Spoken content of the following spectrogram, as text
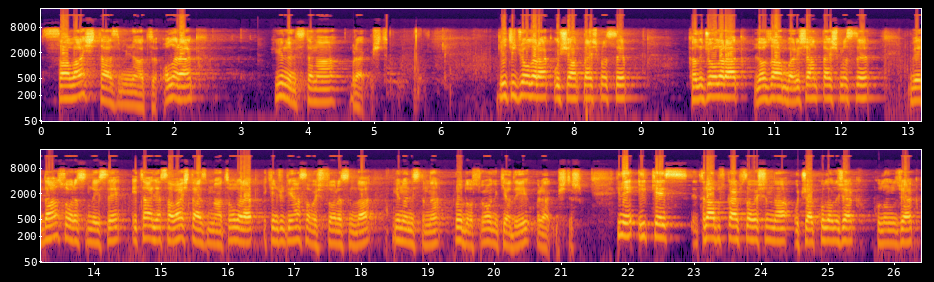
savaş tazminatı olarak Yunanistan'a bırakmıştı. Geçici olarak Uşa Antlaşması, kalıcı olarak Lozan Barış Antlaşması ve daha sonrasında ise İtalya savaş tazminatı olarak 2. Dünya Savaşı sonrasında Yunanistan'a Rodos ve 12 adayı bırakmıştır. Yine ilk kez Trablusgarp Savaşı'nda uçak kullanacak, kullanılacak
